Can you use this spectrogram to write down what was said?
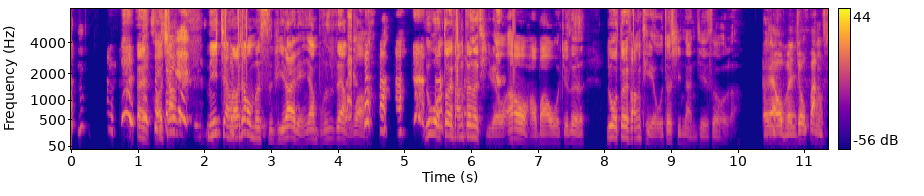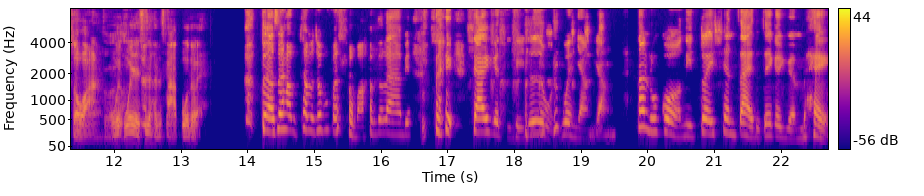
哎、好像你讲的好像我们死皮赖脸一样，不是这样，好不好？如果对方真的提了，哦，好吧，我觉得如果对方提了，我就欣然接受了啦。对啊，我们就放手啊！啊我我也是很洒脱的、欸，对啊，所以他们他们就不分手嘛，他们就赖在那边。所以下一个子题就是我问杨洋，那如果你对现在的这个原配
